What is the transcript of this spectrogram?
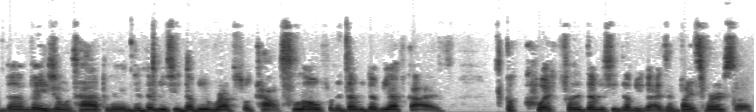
the invasion was happening, the WCW reps would count slow for the WWF guys, but quick for the WCW guys, and vice versa.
